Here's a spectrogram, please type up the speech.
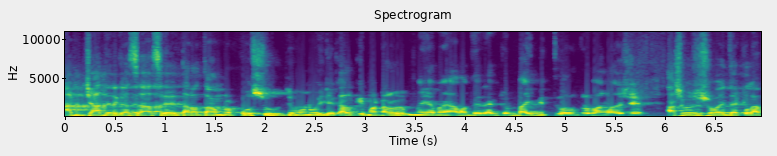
আর যাদের কাছে আছে, তারা তো আমরা পশু। যেমন ওই যে কালকে মাটার আমাদের একজন ভাই মৃত্যুবরণ করল বাংলাদেশে, আশেপাশে সবাই দেখলাম।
